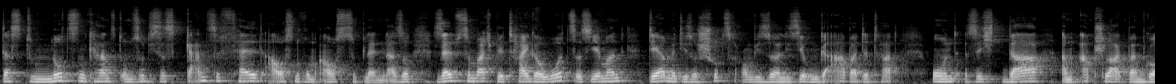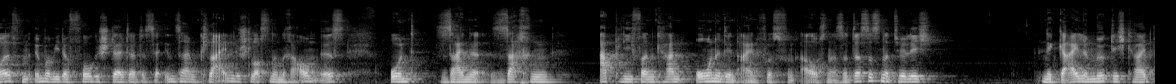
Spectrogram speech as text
das du nutzen kannst, um so dieses ganze Feld außenrum auszublenden. Also selbst zum Beispiel Tiger Woods ist jemand, der mit dieser Schutzraumvisualisierung gearbeitet hat und sich da am Abschlag beim Golfen immer wieder vorgestellt hat, dass er in seinem kleinen geschlossenen Raum ist und seine Sachen abliefern kann, ohne den Einfluss von außen. Also das ist natürlich eine geile Möglichkeit,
